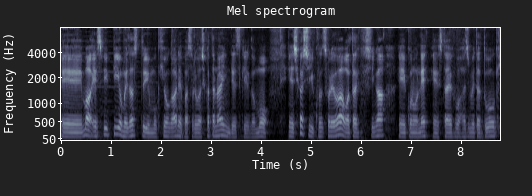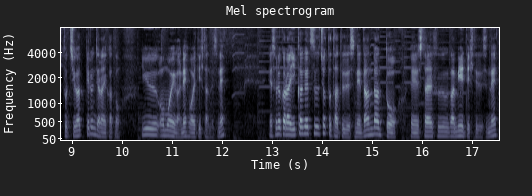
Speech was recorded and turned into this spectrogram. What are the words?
えー、まあ SPP を目指すという目標があればそれは仕方ないんですけれども、えー、しかしそれは私が、えー、このね、スタイフを始めた動機と違ってるんじゃないかという思いがね、湧いてきたんですね。それから1ヶ月ちょっと経ってですね、だんだんとスタイフが見えてきてですね、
